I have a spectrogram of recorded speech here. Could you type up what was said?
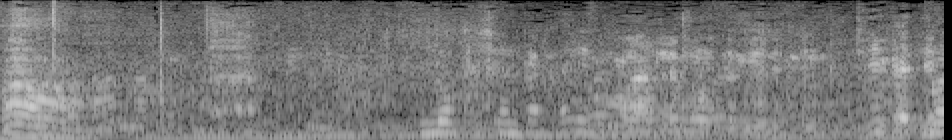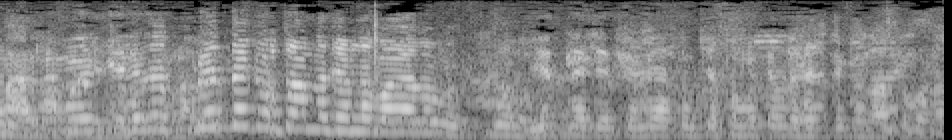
हा. लोकेशन ठीक आहे ते मारल्यामुळे गेले तर प्रयत्न करतो अण्णा त्यांना बघा बोलू येत नाही ते तुम्ही तुमच्यासमोर तेवढं हट्ट घेऊन आलो तुम्हाला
